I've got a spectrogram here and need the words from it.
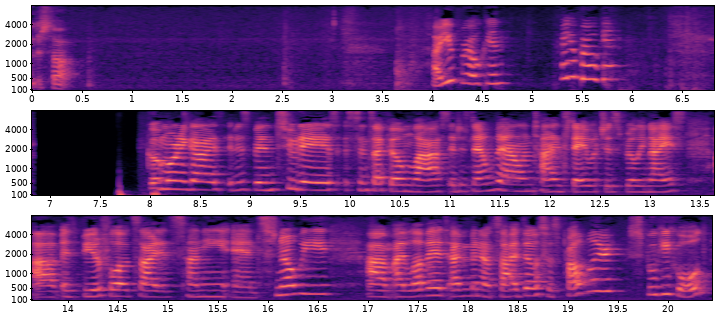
and to bed and then just stop. Are you broken? Are you broken? Good morning guys. It has been two days since I filmed last. It is now Valentine's Day, which is really nice. Um, it's beautiful outside. It's sunny and snowy. Um, I love it. I haven't been outside though, so it's probably spooky cold.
